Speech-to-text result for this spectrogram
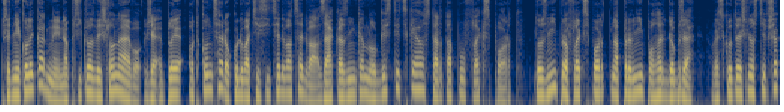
Před několika dny například vyšlo najevo, že Apple je od konce roku 2022 zákazníkem logistického startupu Flexport. To zní pro Flexport na první pohled dobře. Ve skutečnosti však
